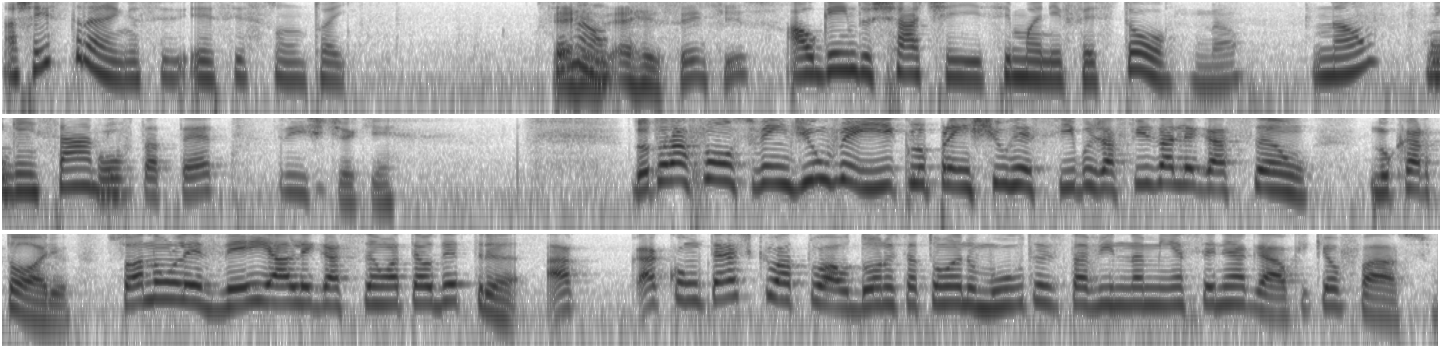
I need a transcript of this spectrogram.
Achei estranho esse, esse assunto aí. Você é, não. é recente isso? Alguém do chat se manifestou? Não. Não? Ninguém O sabe? povo tá até triste aqui. Doutor Afonso, vendi um veículo, preenchi o recibo, já fiz a alegação no cartório. Só não levei a alegação até o Detran. A- acontece que o atual dono está tomando multas e está vindo na minha CNH. O que, que eu faço?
